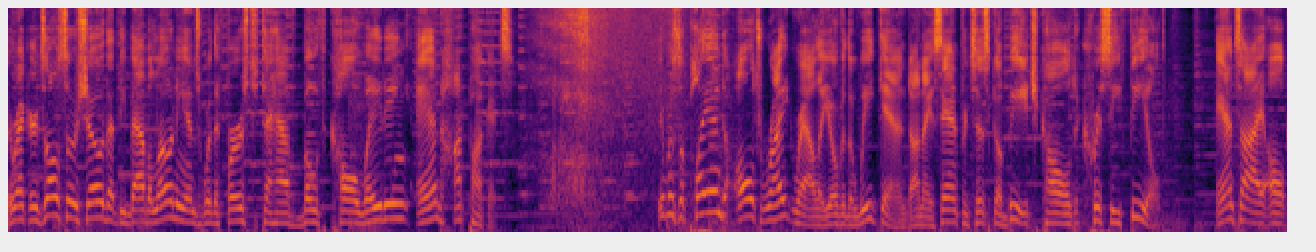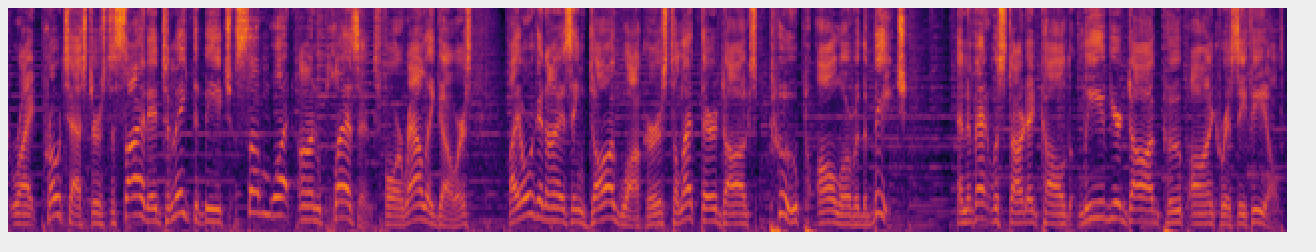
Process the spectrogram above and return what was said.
The records also show that the Babylonians were the first to have both call waiting and hot pockets. There was a planned alt-right rally over the weekend on a San Francisco beach called Crissy Field. Anti-alt-right protesters decided to make the beach somewhat unpleasant for rally-goers by organizing dog walkers to let their dogs poop all over the beach. An event was started called Leave Your Dog Poop on Crissy Field.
